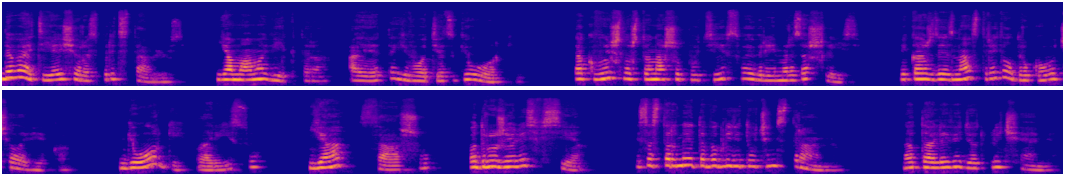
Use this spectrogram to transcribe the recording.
Давайте я еще раз представлюсь. Я мама Виктора, а это его отец Георгий. Так вышло, что наши пути в свое время разошлись, и каждый из нас встретил другого человека. Георгий – Ларису, я – Сашу. Подружились все. И со стороны это выглядит очень странно. Наталья ведет плечами,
